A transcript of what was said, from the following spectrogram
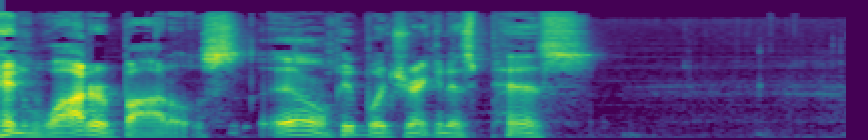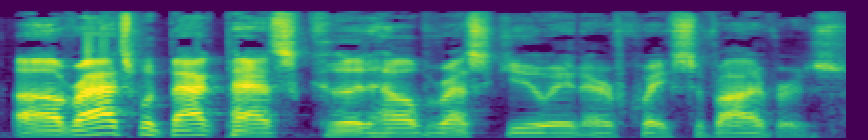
in water bottles. Ew, people are drinking his piss. Uh, rats with backpacks could help rescue an earthquake survivors.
